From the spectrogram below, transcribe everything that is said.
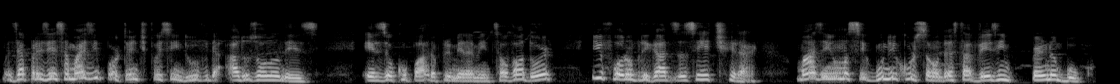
mas a presença mais importante foi sem dúvida a dos holandeses. Eles ocuparam primeiramente Salvador e foram obrigados a se retirar, mas em uma segunda incursão, desta vez em Pernambuco,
